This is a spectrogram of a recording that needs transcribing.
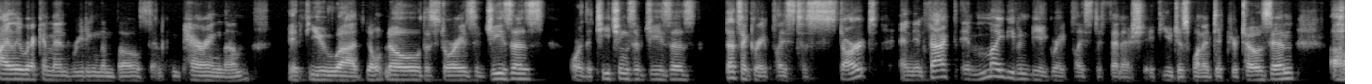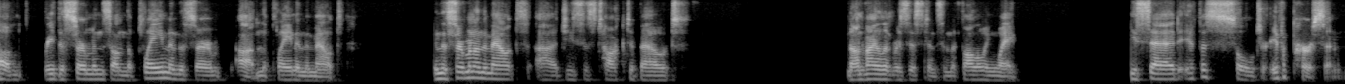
highly recommend reading them both and comparing them. If you uh, don't know the stories of Jesus or the teachings of Jesus, that's a great place to start. And in fact, it might even be a great place to finish if you just want to dip your toes in. Um, read the sermons on the plain and the sermon uh, on the plain and the mount. In the Sermon on the Mount, uh, Jesus talked about nonviolent resistance in the following way. He said, if a soldier, if a person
